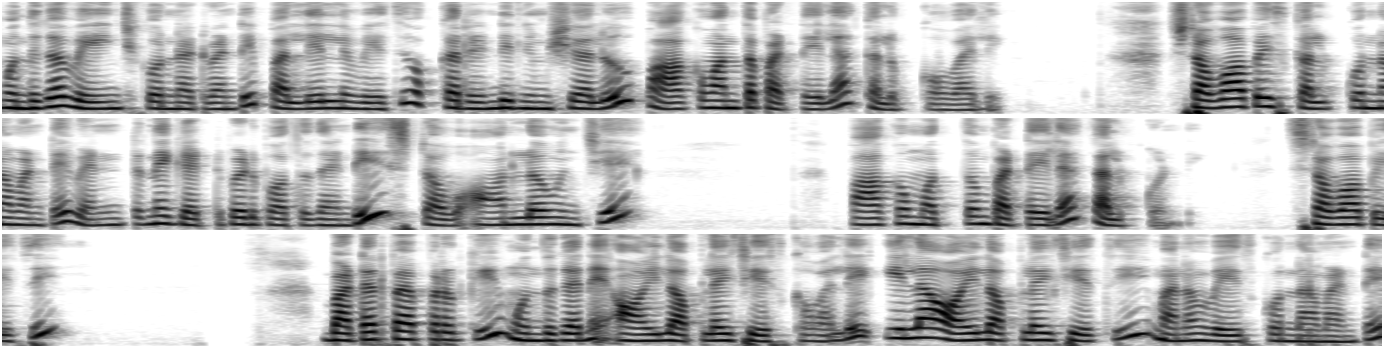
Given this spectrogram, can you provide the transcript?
ముందుగా వేయించుకున్నటువంటి పల్లీలను వేసి ఒక రెండు నిమిషాలు పాకం అంతా పట్టేలా కలుపుకోవాలి. స్టవ్ ఆపేసి కలుపుకున్నామంటే వెంటనే గట్టిపడిపోతుందండి. స్టవ్ ఆన్లో ఉంచే పాకం మొత్తం పట్టేలా కలుపుకోండి. స్టవ్ ఆపేసి బటర్ పేపర్కి ముందుగానే ఆయిల్ అప్లై చేసుకోవాలి. ఇలా ఆయిల్ అప్లై చేసి మనం వేసుకున్నామంటే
